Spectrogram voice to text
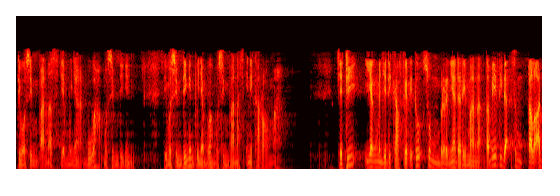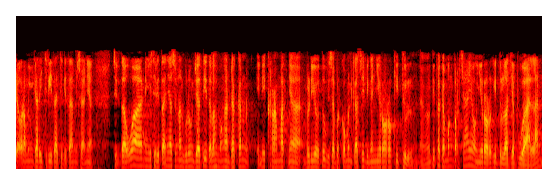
Di musim panas dia punya buah musim dingin. Di musim dingin punya buah musim panas. Ini karomah. Jadi yang menjadi kafir itu sumbernya dari mana? Tapi tidak kalau ada orang mengingkari cerita-cerita misalnya cerita wah ini ceritanya Sunan Gunung Jati telah mengadakan ini keramatnya beliau itu bisa berkomunikasi dengan Nyi Roro Kidul. Nah, kita gampang percaya Nyi Roro Kidul aja bualan.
